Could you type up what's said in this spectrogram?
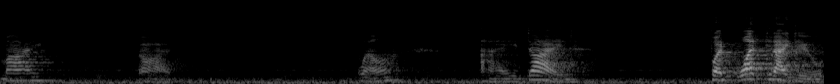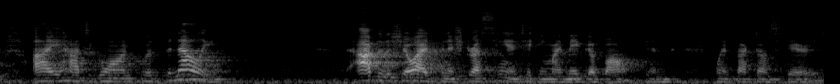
my God. Well, I died. But what could I do? I had to go on for the finale. After the show, I'd finished dressing and taking my makeup off and went back downstairs.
